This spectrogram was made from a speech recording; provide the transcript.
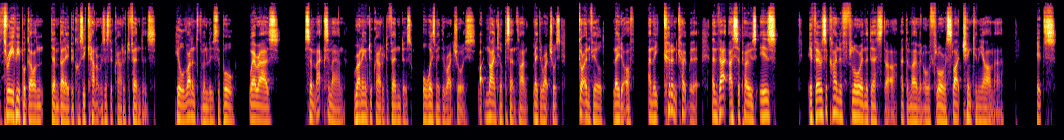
three people go on Dembele because he cannot resist a crowd of defenders. He'll run into them and lose the ball." Whereas St. Maximin running into a crowd of defenders always made the right choice. Like 90% of the time, made the right choice. Got in field, laid it off, and they couldn't cope with it. And that, I suppose, is if there is a kind of flaw in the Death Star at the moment, or a flaw, a slight chink in the armor, it's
